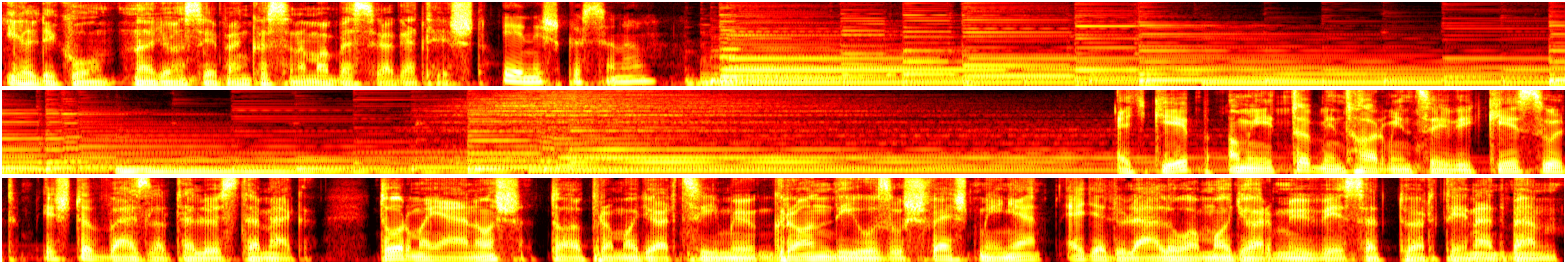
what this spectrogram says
Ildikó, nagyon szépen köszönöm a beszélgetést. Én is köszönöm. Música Egy kép, ami több mint 30 évig készült, és több vázlat előzte meg. Torma János, Talpra Magyar című grandiózus festménye egyedülálló a magyar művészet történetben.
